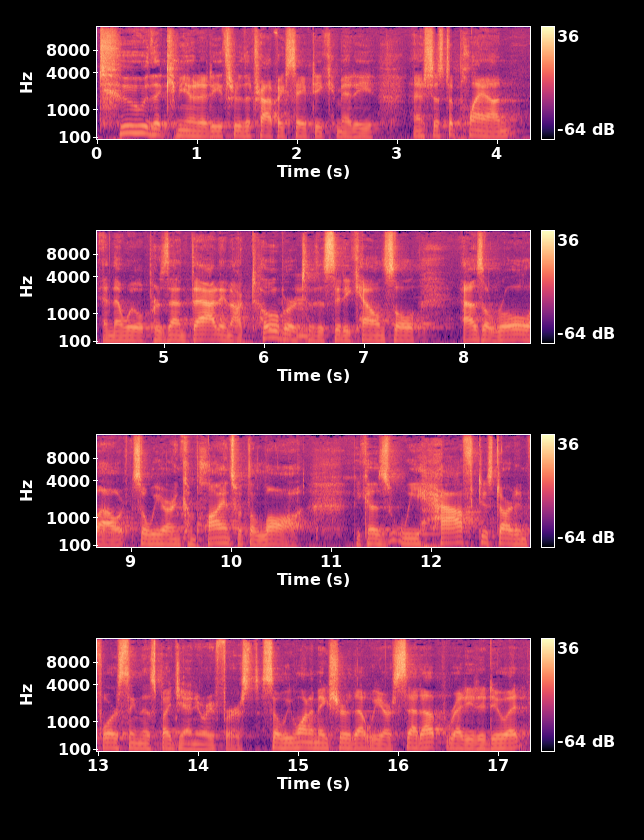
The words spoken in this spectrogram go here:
to the community through the traffic safety committee and it's just a plan and then we will present that in october to mm-hmm. the city council as a rollout so we are in compliance with the law because we have to start enforcing this by january 1st so we want to make sure that we are set up ready to do it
